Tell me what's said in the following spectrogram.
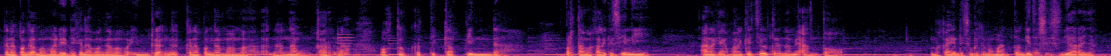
Kenapa nggak Mama Dede? Kenapa nggak Mama Indra? Kenapa nggak Mama Nanang? Karena waktu ketika pindah pertama kali ke sini anak yang paling kecil tuh namanya Anto. Makanya disebutnya Mama Anto. Gitu sih sejarahnya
